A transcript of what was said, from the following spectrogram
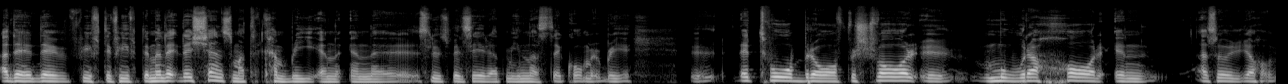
Ja, det, det är 50-50, men det, det känns som att det kan bli en, en eh, slutspelsserie att minnas. Det kommer bli... eh, det är två bra försvar. Eh, Mora har en... Alltså, jag, har,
